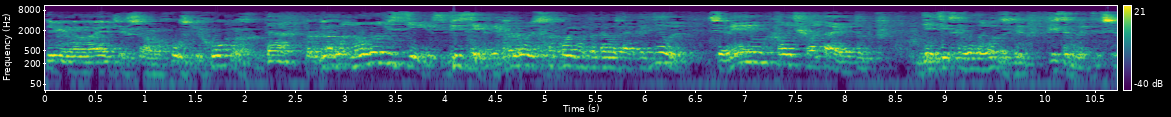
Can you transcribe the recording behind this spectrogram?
именно на этих самых узких окнах, да. тогда... Но, но оно везде есть, везде. Я говорю, спокойно, потому так и делают, все время хватит, хватает. Тут диетический водовод вписывает и все,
